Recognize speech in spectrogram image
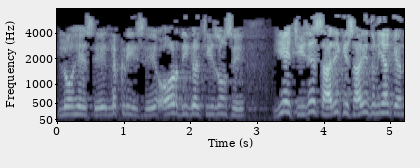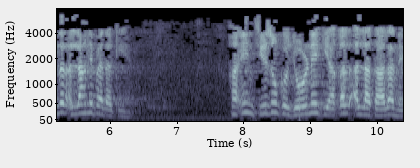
لوہے سے، لکڑی سے، اور دیگر چیزوں سے، یہ چیزیں ساری کی ساری دنیا کے اندر اللہ نے پیدا کی ہیں۔ ہاں ان چیزوں کو جوڑنے کی عقل اللہ تعالی نے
